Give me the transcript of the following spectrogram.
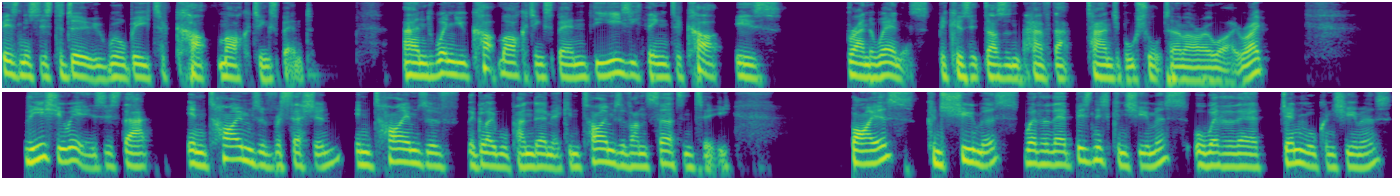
businesses to do will be to cut marketing spend. And when you cut marketing spend, the easy thing to cut is brand awareness because it doesn't have that tangible short-term ROI, right? The issue is is that in times of recession, in times of the global pandemic, in times of uncertainty, buyers, consumers, whether they're business consumers or whether they're general consumers,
